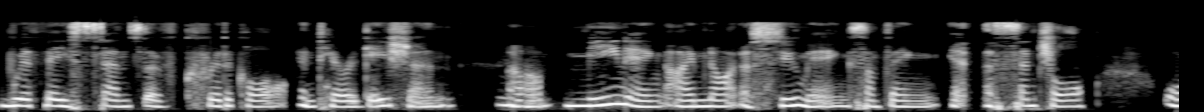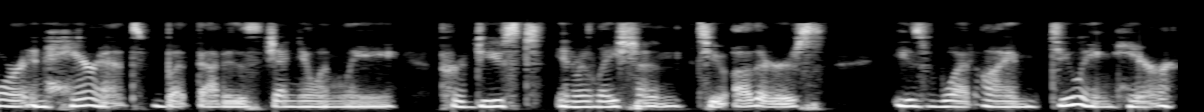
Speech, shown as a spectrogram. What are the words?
with a sense of critical interrogation, mm-hmm. um, meaning I'm not assuming something essential or inherent, but that is genuinely produced in relation to others is what I'm doing here,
